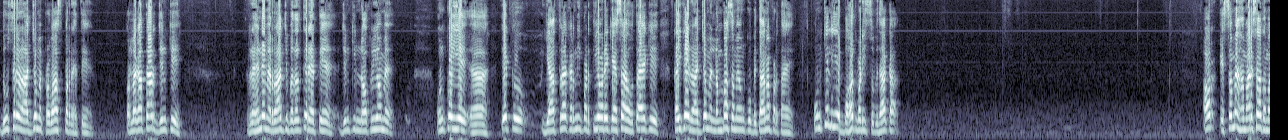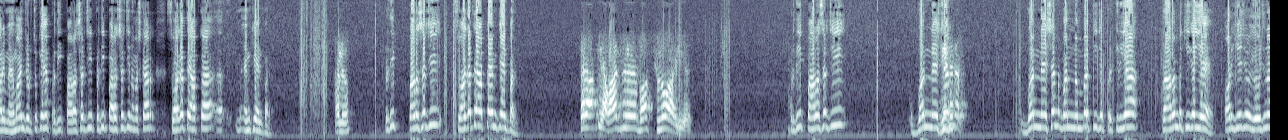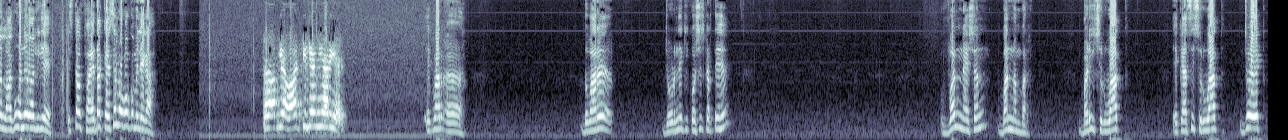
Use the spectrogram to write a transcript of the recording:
दूसरे राज्यों में प्रवास पर रहते हैं और लगातार जिनके रहने में राज्य बदलते रहते हैं जिनकी नौकरियों में उनको ये एक यात्रा करनी पड़ती है और एक ऐसा होता है कि कई कई राज्यों में लंबा समय उनको बिताना पड़ता है। उनके लिए बहुत बड़ी सुविधा का और इस समय हमारे साथ हमारे मेहमान जुड़ चुके हैं प्रदीप पाराशर जी। प्रदीप पाराशर जी नमस्कार। स्वागत है आपका एम के एन पर। हेलो। प्रदीप पाराशर जी स्वागत है आपका एम पर। सर आपकी आवाज़ बहुत स्लो आ रही है। Pradeep Parashar ji one nation one nation one number की जो प्रक्रिया प्रारंभ की गई है और ये जो योजना लागू होने वाली है इसका फ़ायदा कैसे लोगों को मिलेगा? सर आपकी आवाज़ क्लियर नहीं आ रही है। एक बार दोबारा जोड़ने की कोशिश करते हैं। वन नेशन वन नंबर बड़ी शुरुआत, एक ऐसी शुरुआत जो एक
